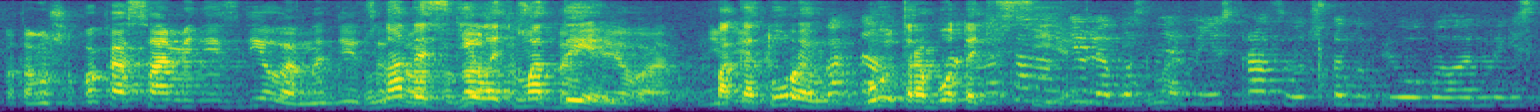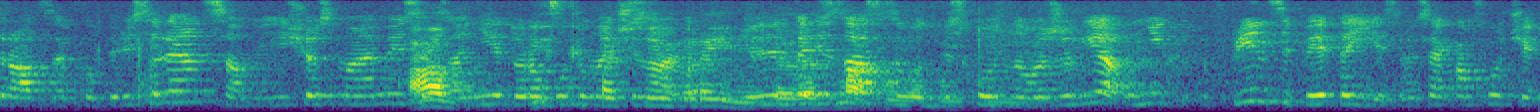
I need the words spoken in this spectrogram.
Потому что пока сами не сделаем, надеяться, Ну, надо что сделать государство что-то модель, по которой будут работать на самом все. Деле областные администрации, вот штабы была администрация по переселенцам, и еще с мая месяца А они эту работу начинали. Инвентаризацию вот бесхозного жилья, у них в принципе это есть. Во всяком случае,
